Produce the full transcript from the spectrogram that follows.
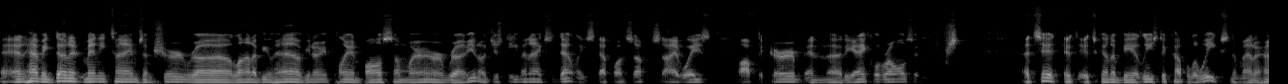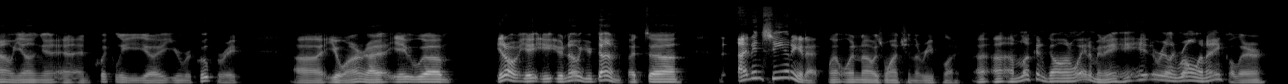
And having done it many times, I'm sure uh, a lot of you have. You know, you're playing ball somewhere, or uh, you know, just even accidentally step on something sideways off the curb, and the ankle rolls, and that's it. it it's going to be at least a couple of weeks, no matter how young and, and quickly uh, you recuperate. Uh, you are uh, you um, you know you, you, know you're done. But uh, I didn't see any of that when, when I was watching the replay. I, am looking, going, wait a minute, he, he, didn't really roll an ankle there.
